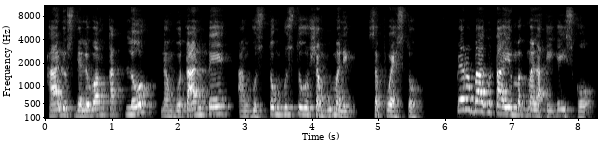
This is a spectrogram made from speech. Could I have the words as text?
Halos dalawang katlo ng botante ang gustong-gusto siyang bumalik sa pwesto. Pero bago tayo magmalaki kay Isko,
